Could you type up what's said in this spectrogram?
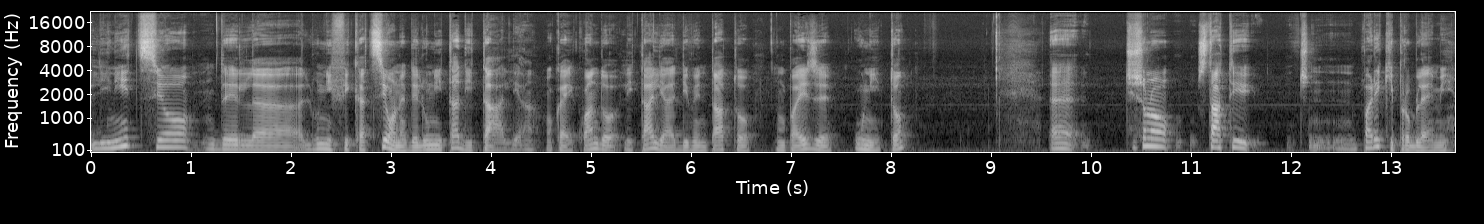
l'inizio dell'unificazione, dell'unità d'Italia, ok, quando l'Italia è diventato un paese unito, eh, ci sono stati parecchi problemi,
